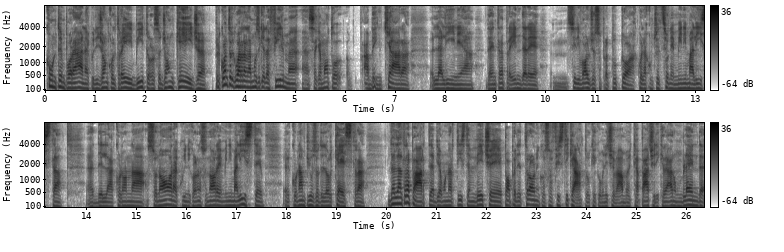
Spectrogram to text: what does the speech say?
contemporanea, quindi John Coltrane, Beatles, John Cage. Per quanto riguarda la musica da film, eh, Sakamoto ha ben chiara la linea da intraprendere, mm, si rivolge soprattutto a quella concezione minimalista eh, della colonna sonora, quindi colonne sonore minimaliste eh, con ampio uso dell'orchestra Dall'altra parte abbiamo un artista invece pop elettronico sofisticato che come dicevamo è capace di creare un blend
